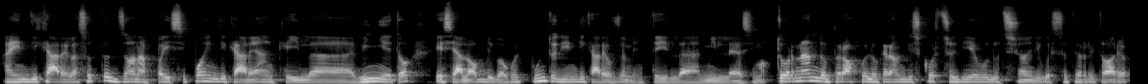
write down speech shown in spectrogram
a indicare la sottozona poi si può indicare anche il eh, vigneto e si ha l'obbligo a quel punto di indicare ovviamente il millesimo. Tornando però a quello che era un discorso di evoluzione di questo territorio,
